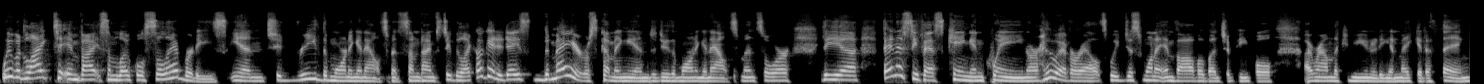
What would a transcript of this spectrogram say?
we would like to invite some local celebrities in to read the morning announcements. Sometimes to be like, okay, today's the mayor's coming in to do the morning announcements, or the uh, Fantasy Fest king and queen, or whoever else. We just want to involve a bunch of people around the community and make it a thing.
